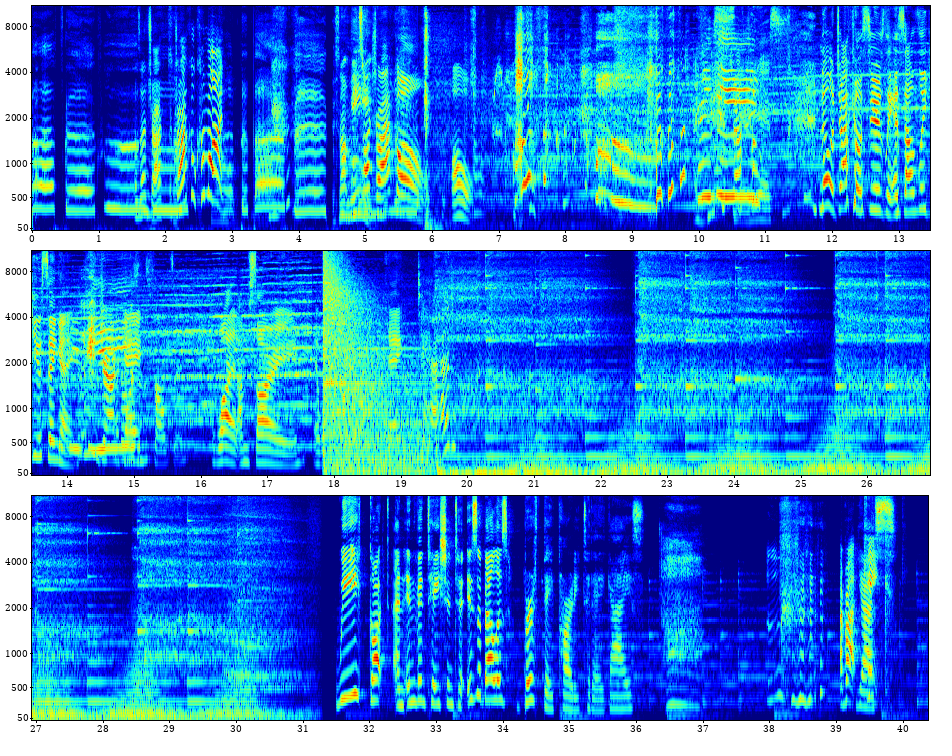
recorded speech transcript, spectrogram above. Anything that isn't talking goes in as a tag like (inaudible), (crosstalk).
Was that Draco? Draco, come on! It's not me. It's not Draco. Oh. (laughs) Are? No, Draco, seriously, it sounds like you singing. Draco Okay. is insulted. What? I'm sorry. It was got an invitation to Isabella's birthday party today, guys. (gasps) (gasps) I brought Yes.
